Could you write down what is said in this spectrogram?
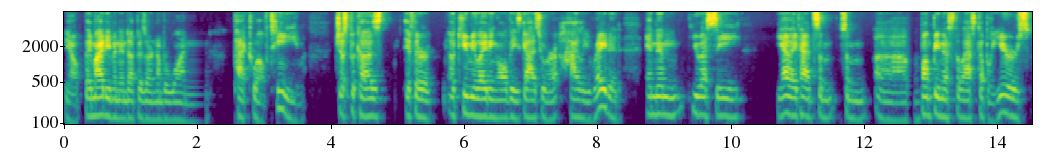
You know they might even end up as our number one Pac-12 team, just because if they're accumulating all these guys who are highly rated, and then USC, yeah, they've had some some uh, bumpiness the last couple of years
